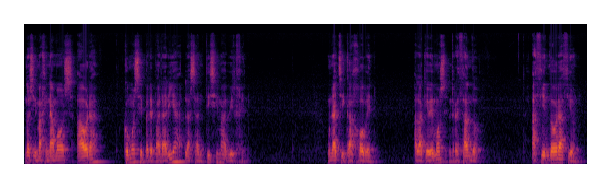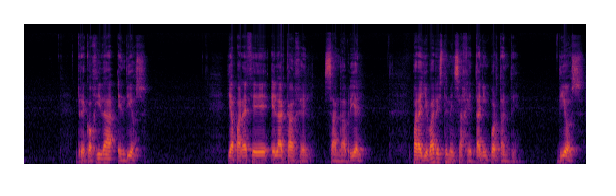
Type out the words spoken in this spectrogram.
Nos imaginamos ahora cómo se prepararía la Santísima Virgen. Una chica joven, a la que vemos rezando, haciendo oración, recogida en Dios. Y aparece el arcángel San Gabriel para llevar este mensaje tan importante. Dios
